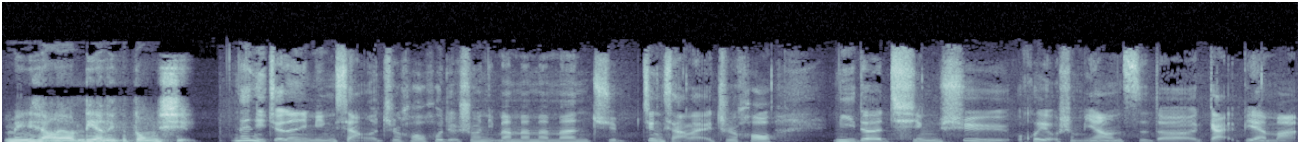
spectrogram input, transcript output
冥想要练的一个东西。那你觉得你冥想了之后，或者说你慢慢慢慢去静下来之后，你的情绪会有什么样子的改变吗？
